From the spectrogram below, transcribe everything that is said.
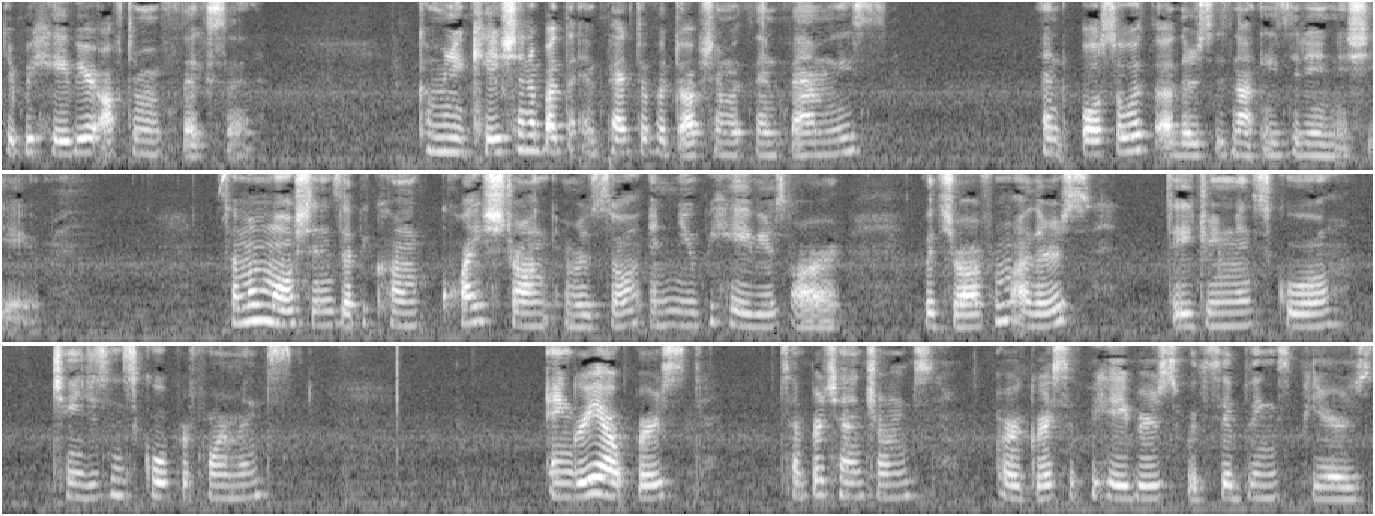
their behavior often reflects it. Communication about the impact of adoption within families and also with others is not easy to initiate. Some emotions that become quite strong and result in new behaviors are withdrawal from others, daydreaming in school, changes in school performance, angry outbursts, temper tantrums, or aggressive behaviors with siblings, peers,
